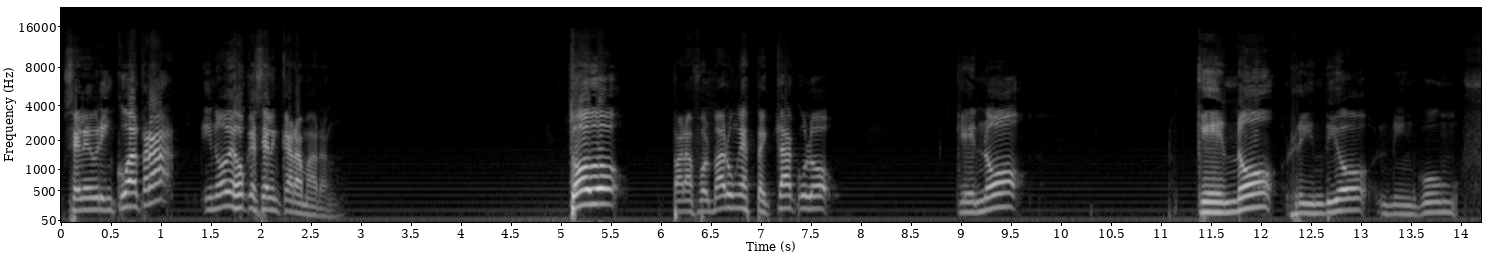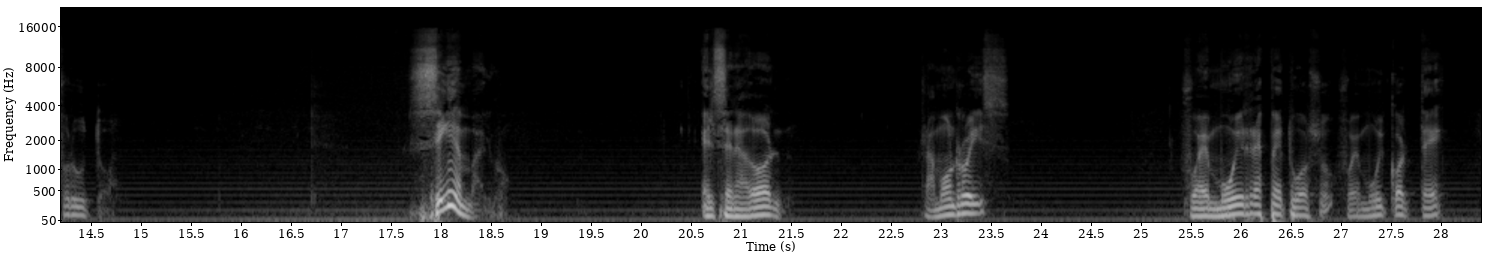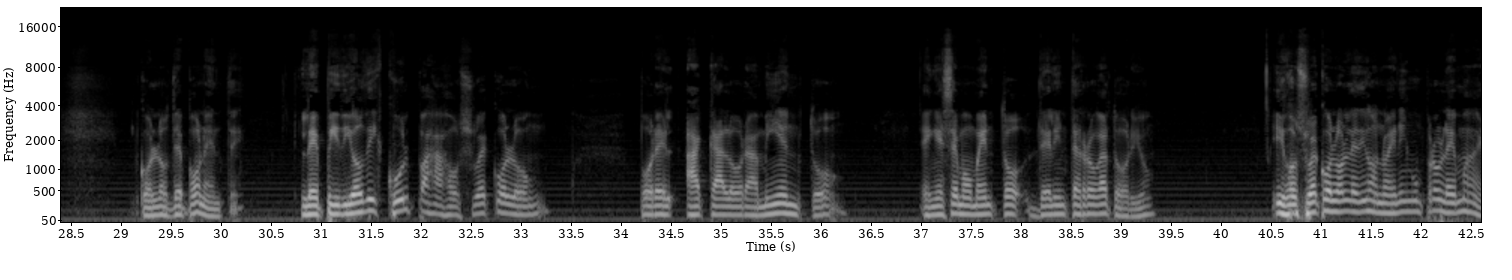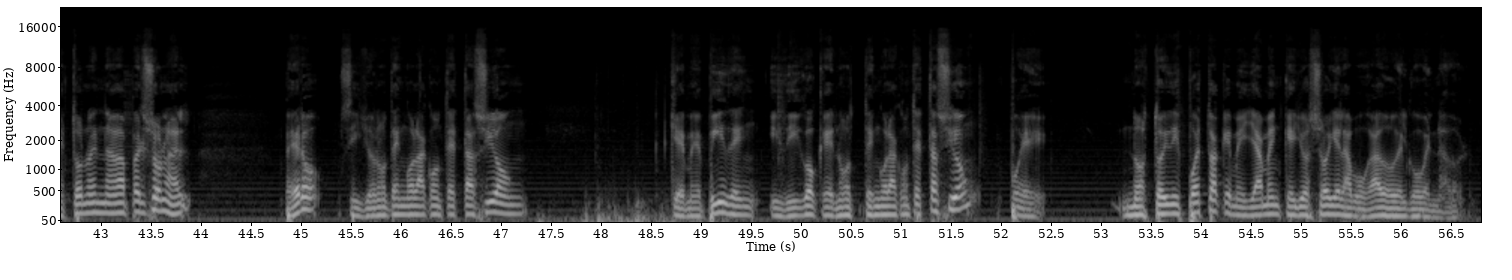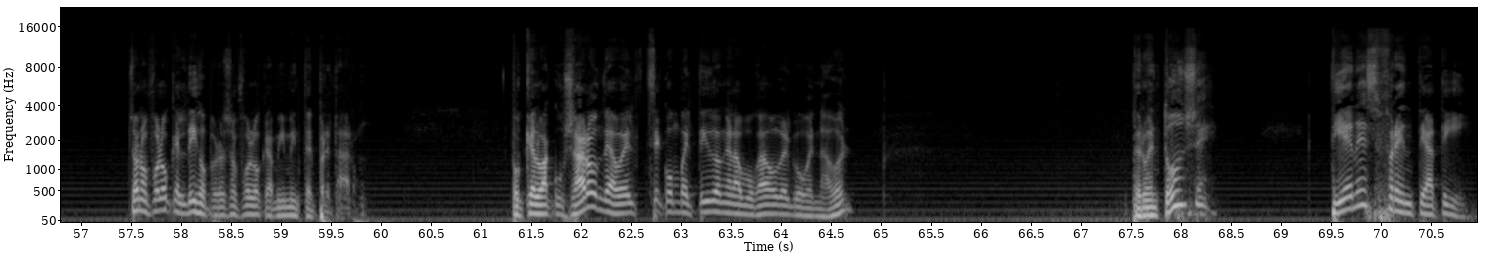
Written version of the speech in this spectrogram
se le brincó atrás y no dejó que se le encaramaran. Todo para formar un espectáculo que no que no rindió ningún fruto. Sin embargo, el senador Ramón Ruiz fue muy respetuoso, fue muy cortés con los deponentes, le pidió disculpas a Josué Colón por el acaloramiento en ese momento del interrogatorio y Josué Colón le dijo, no hay ningún problema, esto no es nada personal, pero si yo no tengo la contestación que me piden y digo que no tengo la contestación, pues no estoy dispuesto a que me llamen que yo soy el abogado del gobernador. Eso no fue lo que él dijo, pero eso fue lo que a mí me interpretaron. porque lo acusaron de haberse convertido en el abogado del gobernador. Pero entonces, tienes frente a ti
